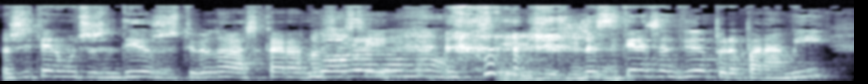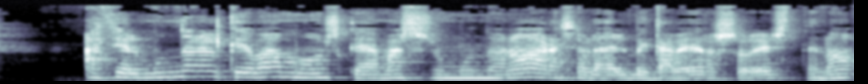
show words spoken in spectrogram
no sé si tiene mucho sentido, os estoy viendo las caras, no, No, sé no, si... no, no. Sí, sí, sí, no sé si tiene sentido, pero para mí, hacia el mundo en el que vamos, que además es un mundo, ¿no? Ahora se habla del metaverso este, ¿no?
